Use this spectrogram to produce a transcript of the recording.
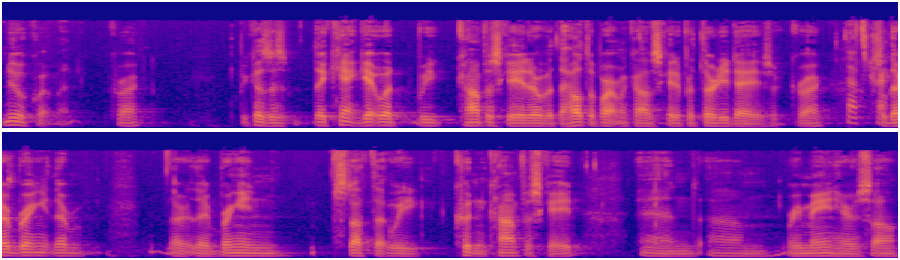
new equipment, correct? Because they can't get what we confiscated or what the health department confiscated for 30 days, correct? That's correct. So they're bringing, they're, they're, they're bringing stuff that we couldn't confiscate and um, remain here. So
